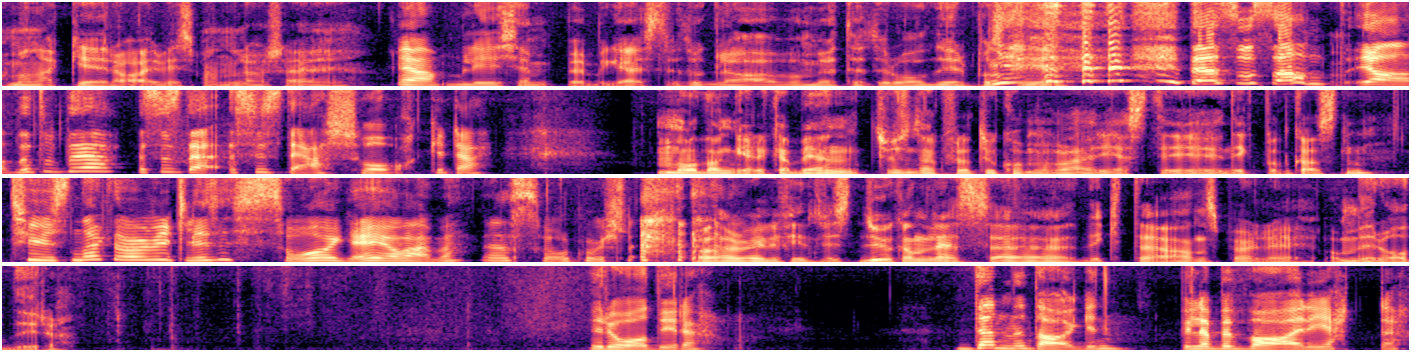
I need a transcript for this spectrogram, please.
Og man er ikke rar hvis man lar seg Ja. bli kjempebegeistret og glad av å møte et rådyr på stien. Det er så sant! Ja, nettopp det. Jeg syns det, det er så vakkert, jeg. Maud Angelica Behn, tusen takk for at du kom og var gjest i Diktpodkasten. Tusen takk. Det var virkelig så gøy å være med. Det var så koselig. Og det er veldig fint hvis du kan lese diktet av Hans Børli om rådyret. Rådyret. Denne dagen vil jeg bevare hjertet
